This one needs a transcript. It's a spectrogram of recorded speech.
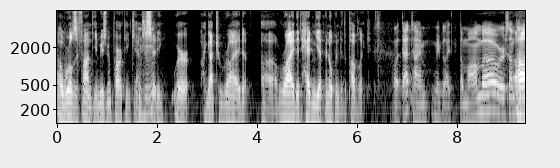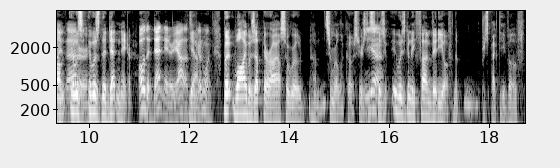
uh, Worlds of Fun, the amusement park in Kansas Mm-hmm. City, where I got to ride a ride that hadn't yet been open to the public. Oh, at that time, maybe like the Mamba or something Um, like that. it was or- it was the detonator. oh, the detonator. Yeah, that's Yeah. a good one. But while I was up there, I also rode um, some roller coasters just Yeah. because it was going to be fun video from the perspective of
